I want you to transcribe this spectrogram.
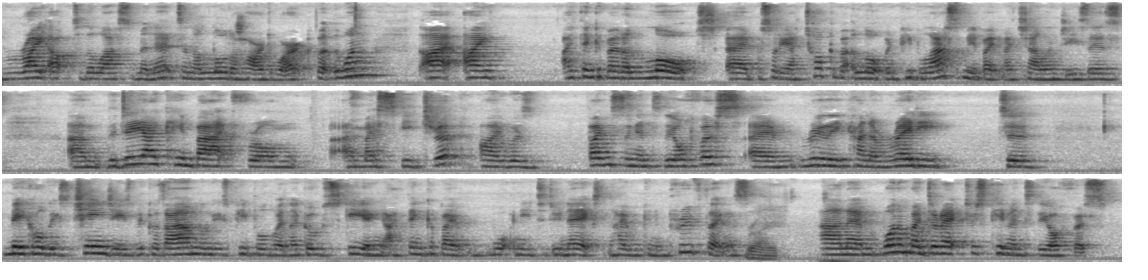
right up to the last minute and a lot of hard work. But the one I, I, I think about a lot, uh, sorry, I talk about a lot when people ask me about my challenges is um, the day I came back from uh, my ski trip, I was bouncing into the office, um, really kind of ready to make all these changes because I am one of these people when I go skiing, I think about what I need to do next and how we can improve things. Right. And um, one of my directors came into the office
